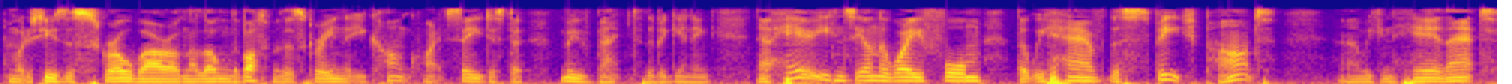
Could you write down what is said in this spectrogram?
and we'll just use the scroll bar on along the bottom of the screen that you can't quite see just to move back to the beginning. Now here you can see on the waveform that we have the speech part. Uh, we can hear that.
